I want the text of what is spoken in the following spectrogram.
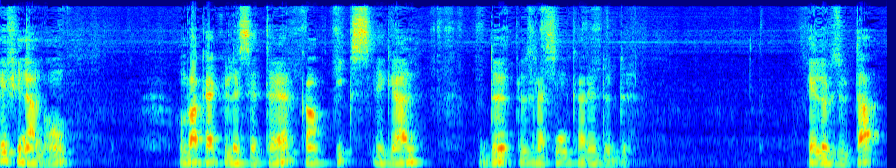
Et finalement, on va calculer cette aire quand x égale 2 plus racine carrée de 2. Et le résultat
